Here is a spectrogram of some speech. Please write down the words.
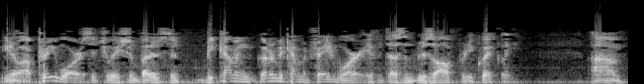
you know a pre-war situation, but it's becoming going to become a trade war if it doesn't resolve pretty quickly. Um,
